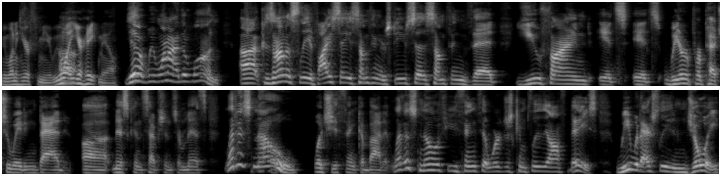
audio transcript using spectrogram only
We want to hear from you. We want Uh, your hate mail. Yeah, we want either one. Because honestly, if I say something or Steve says something that you find it's it's we're perpetuating bad uh, misconceptions or myths, let us know what you think about it. Let us know if you think that we're just completely off base. We would actually enjoy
